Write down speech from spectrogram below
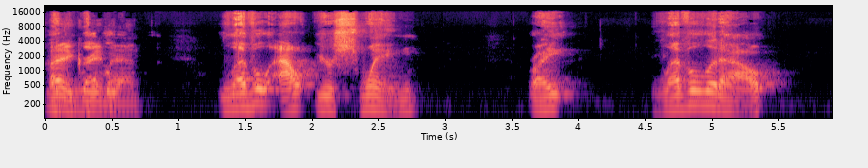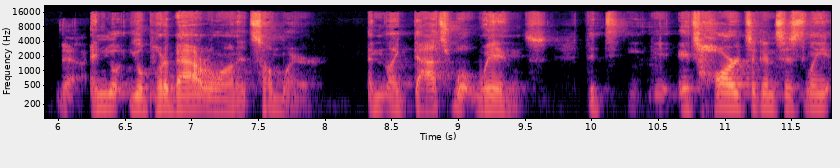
Like, I agree, level, man. Level out your swing right? Level it out. Yeah. And you'll, you'll put a barrel on it somewhere. And like that's what wins. It's hard to consistently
